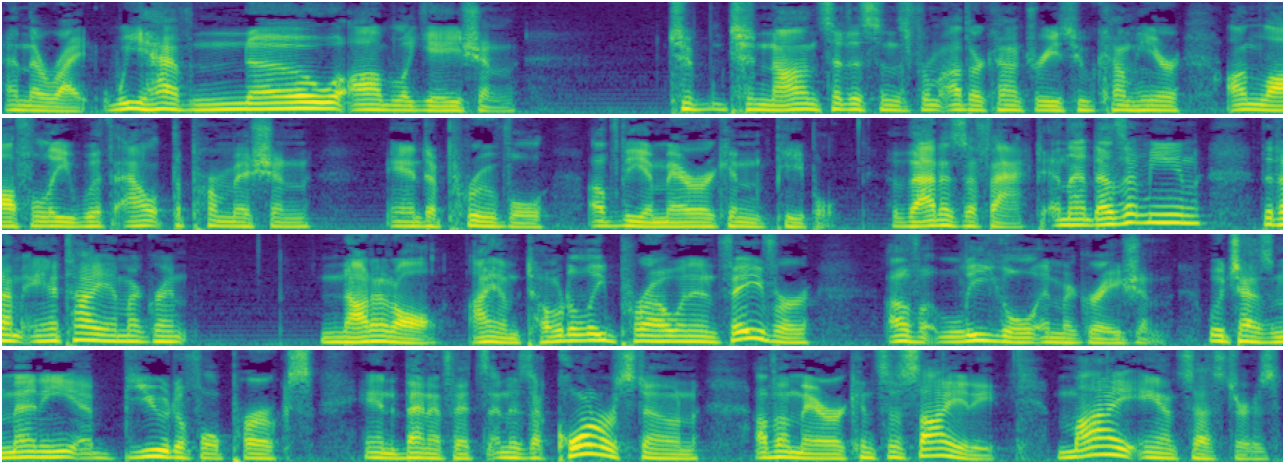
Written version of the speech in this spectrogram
and the right. We have no obligation to to non-citizens from other countries who come here unlawfully without the permission and approval of the American people. That is a fact. And that doesn't mean that I'm anti immigrant. Not at all. I am totally pro and in favor of legal immigration, which has many beautiful perks and benefits and is a cornerstone of American society. My ancestors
